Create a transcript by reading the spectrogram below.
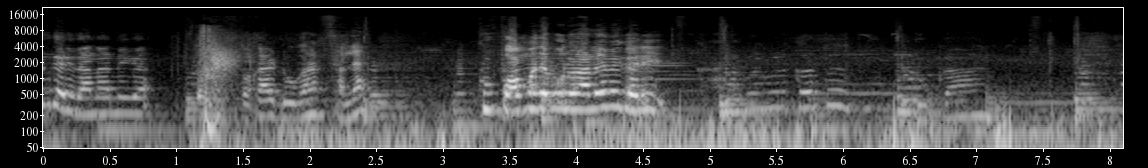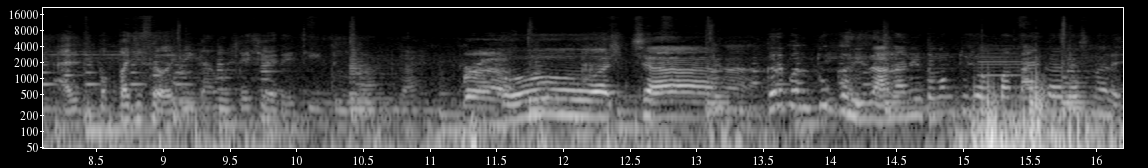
कधीच घरी जाणार नाही का? तो काय दुकान चालल्या? खूप फॉर्ममध्ये बोलून आलोय मी घरी. करतो दुकान अरे पप्पाची सवय नाही का? उलट्याशिवाय द्यायची दुकान हो अच्छा. खरं पण तू घरी जाणार नाही तर मग तुझे पप्पा काय करत असणार आहे?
